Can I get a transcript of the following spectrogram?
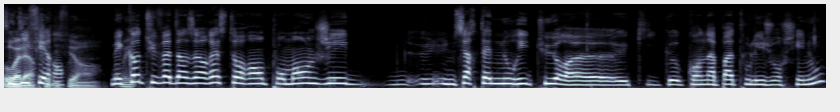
C'est Voilà, différent. Mais Oui. quand tu vas dans un restaurant pour manger une certaine nourriture euh, qui- que- qu'on n'a pas tous les jours chez nous,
